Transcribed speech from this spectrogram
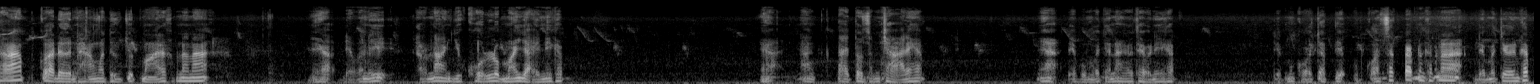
ครับก็เดินทางมาถึงจุดหมายแล้วครับนานาเนี่ยเดี๋ยววันนี้เรานั่งอยู่โคนร่มไม้ใหญ่นี่ครับเนี่ยนั่งใต้ต้นสำฉาเลยครับเนี่ยเดี๋ยวผมก็จะนั่งแถวๆนี้ครับเดี๋ยวผมขอจัดเตรียมอุปกรณ์สักแป๊บนึงครับนะ เดี๋ยวมาเจอกันครับ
